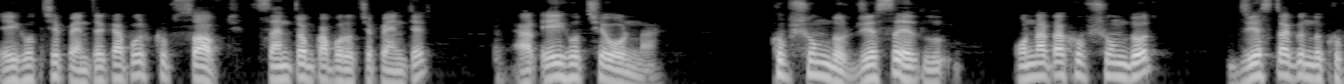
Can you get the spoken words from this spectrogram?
এই হচ্ছে প্যান্টের কাপড়, খুব সফট, স্যান্টম কাপড় হচ্ছে প্যান্টের। আর এই হচ্ছে ওড়না। খুব সুন্দর, ড্রেসের ওড়নাটা খুব সুন্দর। ড্রেসটা কিন্তু খুব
